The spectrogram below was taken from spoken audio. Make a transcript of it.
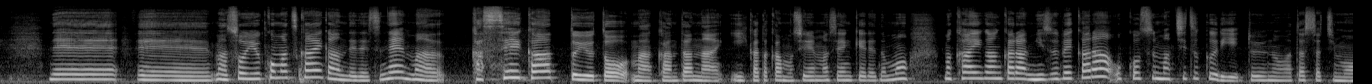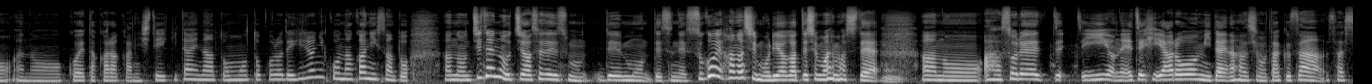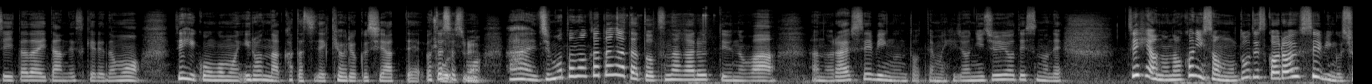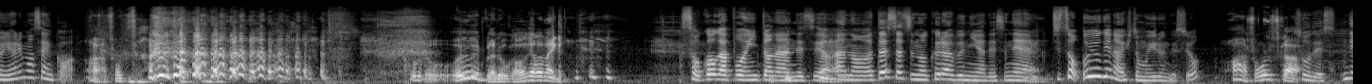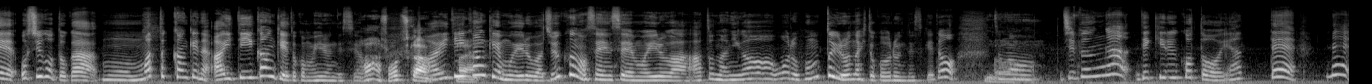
で、えーまあ、そういう小松海岸でですね、まあ、活性化というと、まあ、簡単な言い方かもしれませんけれども、まあ、海岸から水辺から起こすまちづくりというのを私たちもあの声高らかにしていきたいなと思うところで非常にこう中西さんとあの事前の打ち合わせですもでもですねすごい話盛り上がってしまいまして、うん、あのあそれいいよねぜひやろうみたいな話もたくさんさせていただいたんですけれどもぜひ今後もいろんな形で協力し合って私たちも、ね、はい、地元の方々とつながるっていうのははあのライフセービングにとっても非常に重要ですのでぜひあの中西さんもどうですか？ライフセービング一緒にやりませんか？ああそうです。かこれで泳げるかどうかわからないからそこがポイントなんですよ、あの私たちのクラブにはですね、実は泳げない人もいるんですよああそうですか。そうです。でお仕事がもう全く関係ない。IT 関係とかもいるんですよ。ああそうですか。IT 関係もいるわ、はい、塾の先生もいるわ。あと何がおる本当いろんな人がおるんですけどその自分ができることをやってで、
